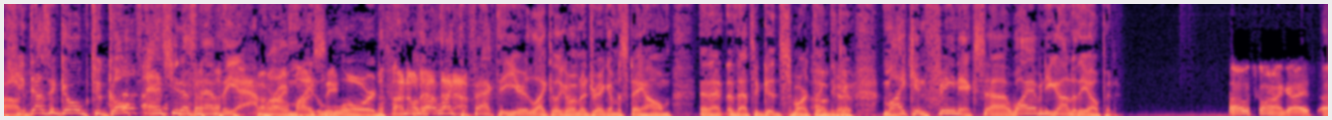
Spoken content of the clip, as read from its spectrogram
loud. she doesn't go to golf and she doesn't have the app. All right, oh my Marcy. lord! I don't Although have I that like the app. fact that you're like, like if I'm going to drink, I'm going to stay home, and that, that's a good, smart thing to do. Mike in Phoenix, uh, why haven't you gone to the Open? Oh, what's going on, guys? Uh,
